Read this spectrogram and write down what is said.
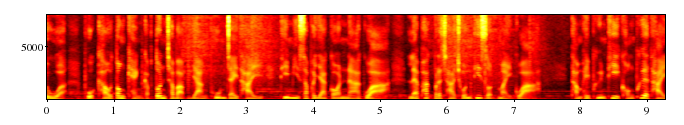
ตัว พวกเขาต้องแข่งกับต้นฉบับอย่างภูมิใจไทย ที่มีทรัพยากรหนากว่า และพักประชาชนที่สดใหม่กว่าทำให้พื้นที่ของเพื่อไทย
